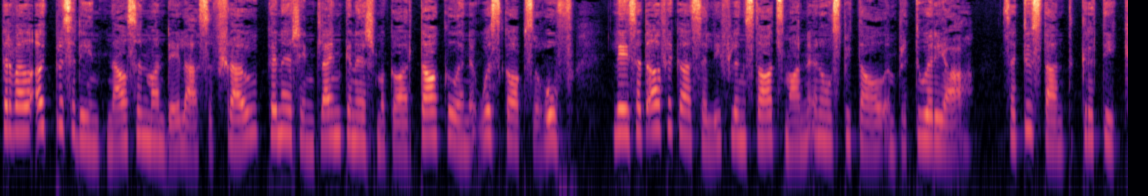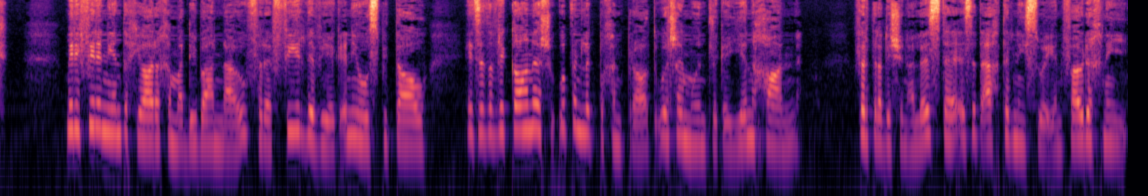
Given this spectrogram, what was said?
Terwyl oud-president Nelson Mandela se vrou, kinders en kleinkinders mekaar takel in 'n Oos-Kaapse hof, lê Suid-Afrika se lieflingstaatsman in hospitaal in Pretoria. Sy toestand kritiek. Met die 94-jarige Madiba nou vir 'n 4de week in die hospitaal, het Suid-Afrikaners openlik begin praat oor sy moontlike heengaan. Vir tradisionaliste is dit egter nie so eenvoudig nie.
